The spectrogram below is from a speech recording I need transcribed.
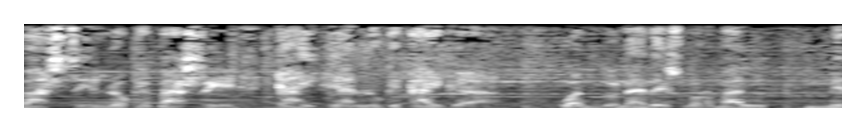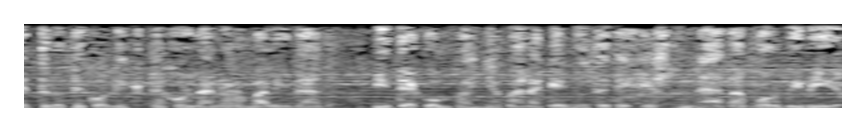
Pase lo que pase, caiga lo que caiga. Cuando nada es normal, Metro te conecta con la normalidad y te acompaña para que no te dejes nada por vivir.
